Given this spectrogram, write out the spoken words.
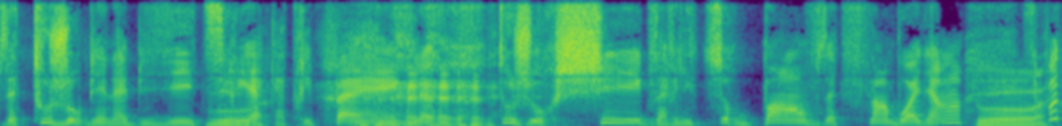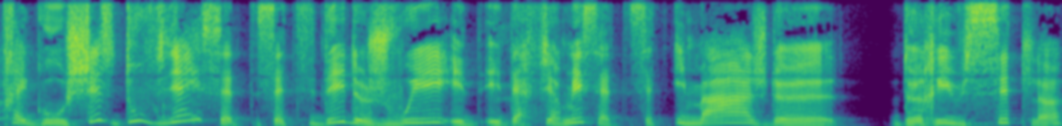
vous êtes toujours bien habillé, tiré à quatre épingles, toujours chic. Vous avez les turbans, vous êtes flamboyant. C'est pas très gauchiste. D'où vient cette cette idée de jouer et, et d'affirmer cette cette image de de réussite là?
